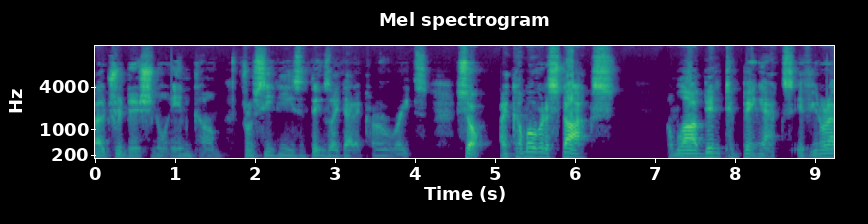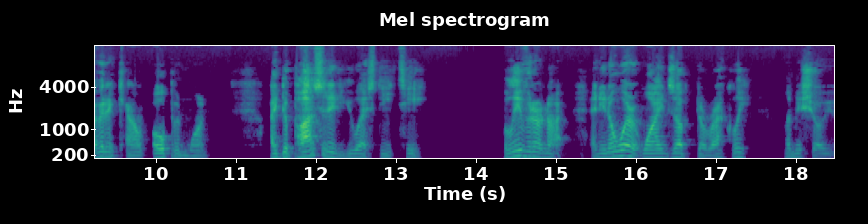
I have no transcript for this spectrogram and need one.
uh, traditional income from CDs and things like that at current rates. So I come over to stocks. I'm logged into BingX. If you don't have an account, open one. I deposited USDT. Believe it or not. And you know where it winds up directly? Let me show you.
